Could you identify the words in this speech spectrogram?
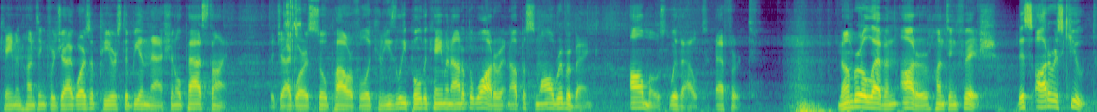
Caiman hunting for jaguars appears to be a national pastime. The jaguar is so powerful it can easily pull the caiman out of the water and up a small riverbank almost without effort. Number 11 Otter Hunting Fish. This otter is cute,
